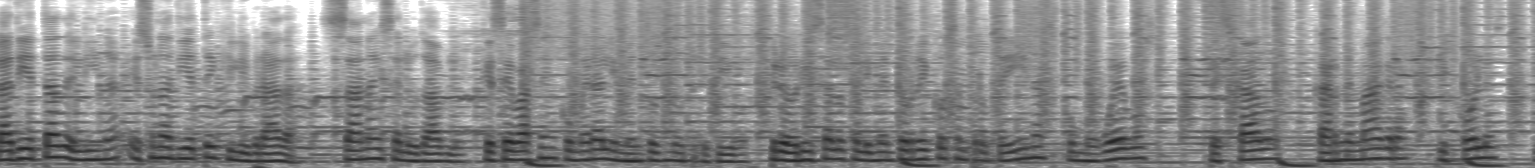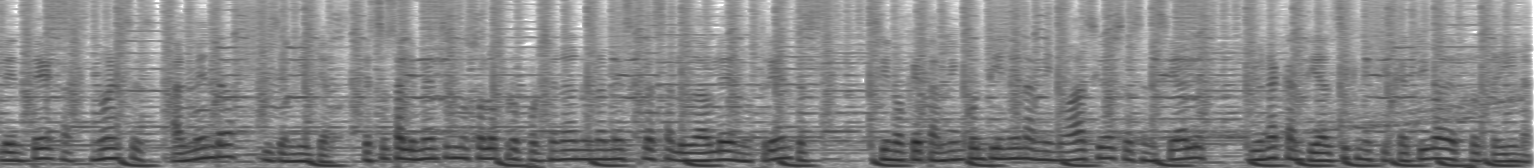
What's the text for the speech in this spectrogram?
La dieta de Lina es una dieta equilibrada, sana y saludable, que se basa en comer alimentos nutritivos. Prioriza los alimentos ricos en proteínas como huevos, pescado, carne magra, frijoles, lentejas, nueces, almendras y semillas. Estos alimentos no solo proporcionan una mezcla saludable de nutrientes, sino que también contienen aminoácidos esenciales y una cantidad significativa de proteína,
